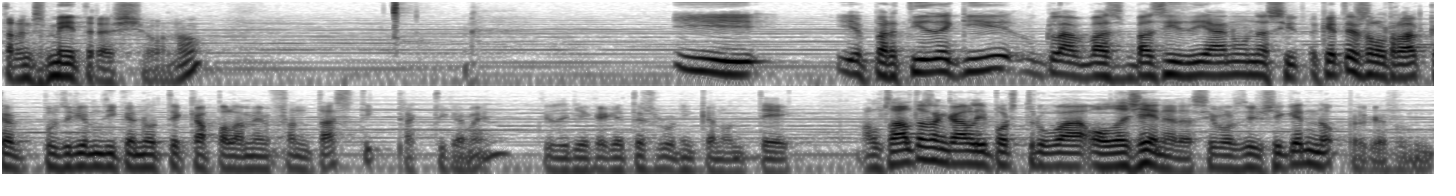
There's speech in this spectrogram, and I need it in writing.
transmetre això. No? I, I a partir d'aquí, clar, vas, vas ideant una situació... Aquest és el relat que podríem dir que no té cap element fantàstic, pràcticament. Jo diria que aquest és l'únic que no en té. Els altres encara li pots trobar... O de gènere, si vols dir així, aquest no, perquè és un...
